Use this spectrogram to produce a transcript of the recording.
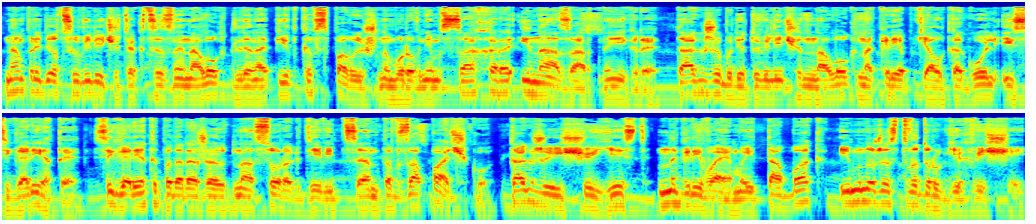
Нам придется увеличить акцизный налог для напитков с повышенным уровнем сахара и на азартные игры. Также будет увеличен налог на крепкий алкоголь и сигареты. Сигареты подорожают на 49 центов за пачку. Также еще есть нагреваемый табак и множество других вещей.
